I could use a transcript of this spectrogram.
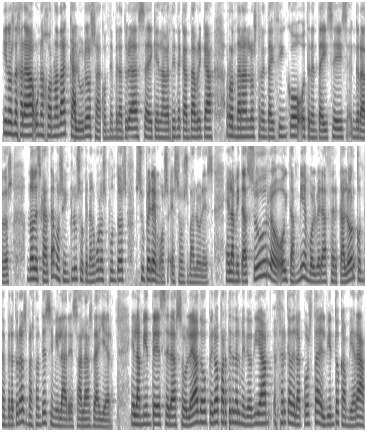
y nos dejará una jornada calurosa, con temperaturas eh, que en la vertiente cantábrica rondarán los 35 o 36 grados. No descartamos incluso que en algunos puntos superemos esos valores. En la mitad sur, hoy también volverá a hacer calor, con temperaturas bastante similares a las de ayer. El ambiente será soleado, pero a partir del mediodía, cerca de la costa, el viento cambiará.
